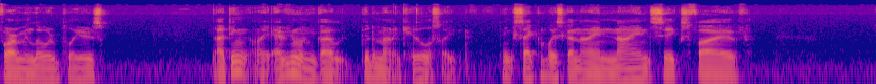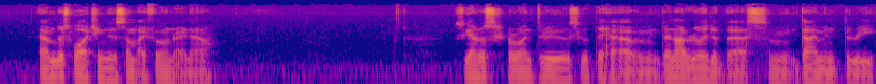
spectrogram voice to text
farming lower players. I think like everyone got a good amount of kills. Like I think second place got 9, 9, 6, 5. I'm just watching this on my phone right now. See, I'm just scrolling through, see what they have. I mean, they're not really the best. I mean, Diamond 3.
